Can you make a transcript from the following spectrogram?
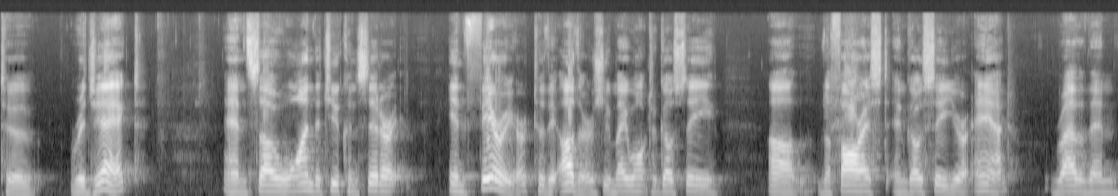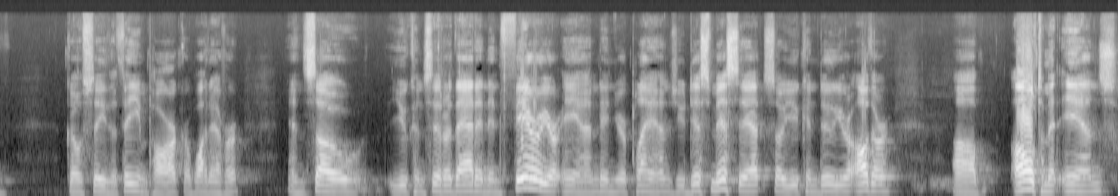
to reject, and so one that you consider inferior to the others. You may want to go see uh, the forest and go see your aunt rather than go see the theme park or whatever. And so you consider that an inferior end in your plans. You dismiss it so you can do your other uh, ultimate ends,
